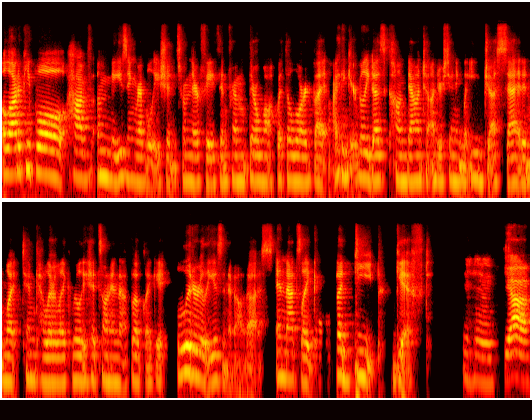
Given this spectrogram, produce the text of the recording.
a lot of people have amazing revelations from their faith and from their walk with the Lord, but I think it really does come down to understanding what you just said and what Tim Keller like really hits on in that book. Like it literally isn't about us. And that's like a deep gift. Mm-hmm. Yeah,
